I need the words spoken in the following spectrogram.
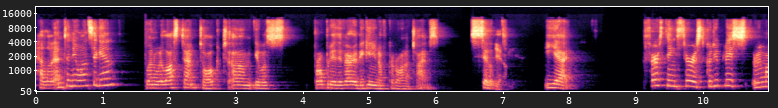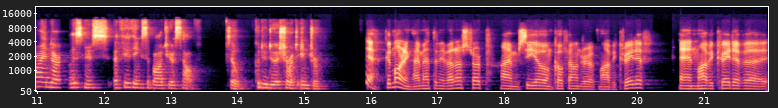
Hello, Anthony, once again. When we last time talked, um, it was probably the very beginning of Corona times. So, yeah. yeah. First things first, could you please remind our listeners a few things about yourself? So, could you do a short intro? Yeah, good morning. I'm Anthony Vannerstorp. I'm CEO and co founder of Mojave Creative. And Mojave Creative uh,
